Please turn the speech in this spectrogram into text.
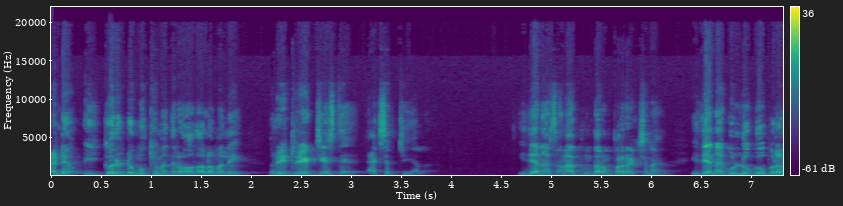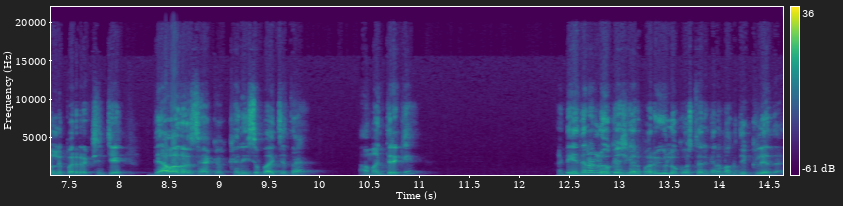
అంటే ఈక్వల్ ముఖ్యమంత్రి హోదాలో మళ్ళీ రిట్రియేట్ చేస్తే యాక్సెప్ట్ చేయాలి. ఇదేనా సనాతన ధర్మ పరిరక్షణ? ఇదేనా గుళ్ళు గోపురాలను పరిరక్షించే దేవాదాయ శాఖ కనీస బాధ్యత ఆ మంత్రికి? అంటే ఏదైనా లోకేష్ గారి పరివ్యూలోకి వస్తాను కానీ మాకు దిక్కు లేదా?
